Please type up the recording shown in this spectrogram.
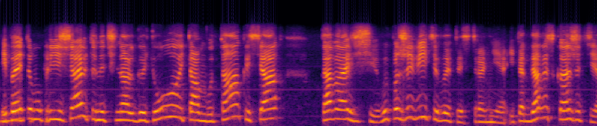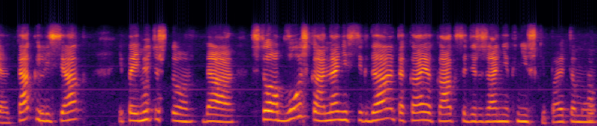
И поэтому приезжают и начинают говорить, ой, там вот так и сяк. Товарищи, вы поживите в этой стране, и тогда вы скажете так или сяк, и поймете, что, да, что обложка, она не всегда такая, как содержание книжки, поэтому...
